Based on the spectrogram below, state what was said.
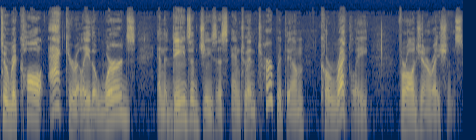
to recall accurately the words and the deeds of Jesus and to interpret them correctly for all generations.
